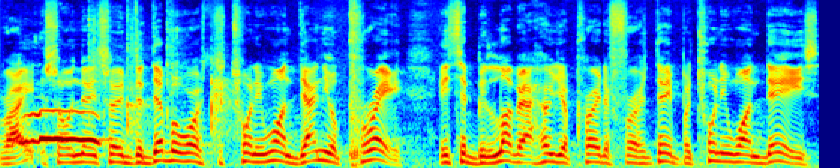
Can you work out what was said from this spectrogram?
Right? So, then, so if the devil works for 21, Daniel prayed. He said, Beloved, I heard your prayer the first day, but 21 days,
